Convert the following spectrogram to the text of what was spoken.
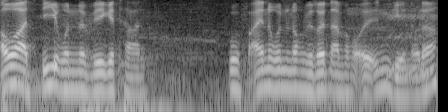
Aua hat die Runde wehgetan. Uff, eine Runde noch und wir sollten einfach all in gehen, oder?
